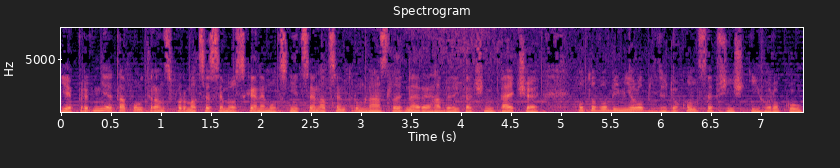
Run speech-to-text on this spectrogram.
je první etapou transformace Semilské nemocnice na Centrum následné rehabilitační péče. Hotovo by mělo být do konce příštího roku.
